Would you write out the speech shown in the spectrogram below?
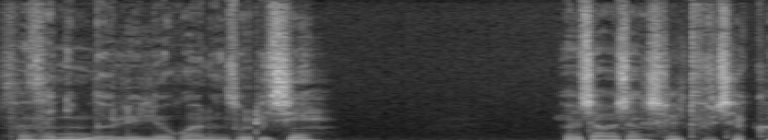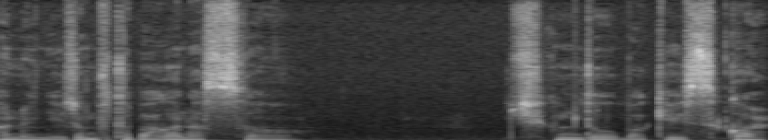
선생님 놀리려고 하는 소리지? 여자 화장실 둘째 칸은 예전부터 막아놨어. 지금도 막혀 있을걸?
